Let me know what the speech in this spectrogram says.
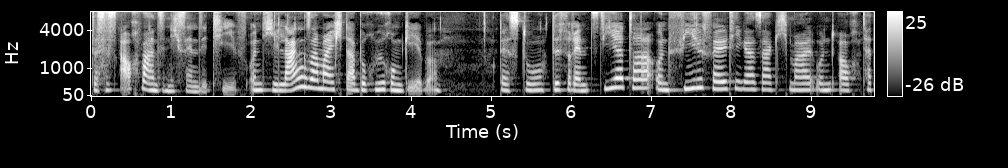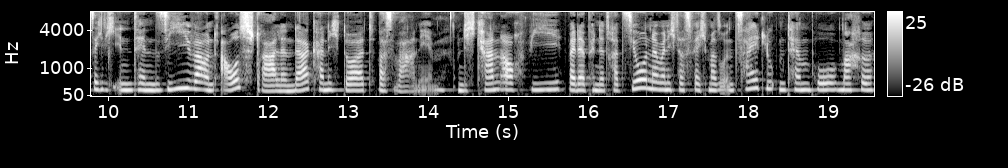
das ist auch wahnsinnig sensitiv. Und je langsamer ich da Berührung gebe, desto differenzierter und vielfältiger, sag ich mal, und auch tatsächlich intensiver und ausstrahlender kann ich dort was wahrnehmen. Und ich kann auch wie bei der Penetration, ne, wenn ich das vielleicht mal so in Zeitlupentempo mache,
